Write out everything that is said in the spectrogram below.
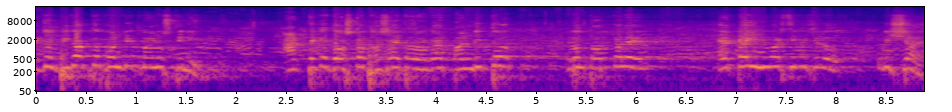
একজন বিদগ্ধ পণ্ডিত মানুষ তিনি। আট থেকে দশটা ভাষায় তার অগাধ পাণ্ডিত্য এবং তৎকালে একটা ইউনিভার্সিটি ছিল উড়িষ্যায়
